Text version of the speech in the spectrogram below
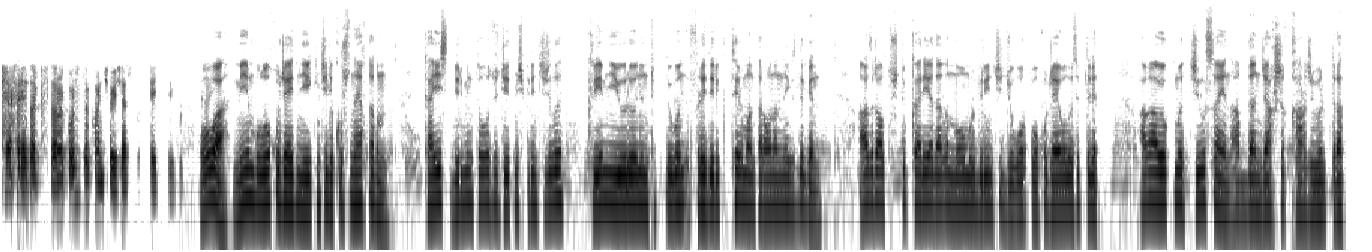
я только второй курс закончил и сейчас вот третий ооба мен бул окуу жайдын экинчи эле курсун аяктадым. Каист бир миң тогуз жүз жетимиш биринчи жылы кремний өрөөнүн түптөгөн фредерик терман тарабынан негизделген. Азыр ал түштүк кореядагы номер биринчи жогорку окуу жай болуп эсептелет. Ага өкмөт жыл сайын абдан жакшы каржы бөлүп турат.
